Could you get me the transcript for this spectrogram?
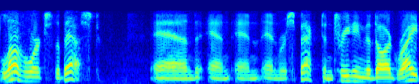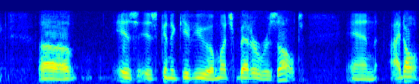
love works the best and and and and respect and treating the dog right uh is is going to give you a much better result. And i don't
